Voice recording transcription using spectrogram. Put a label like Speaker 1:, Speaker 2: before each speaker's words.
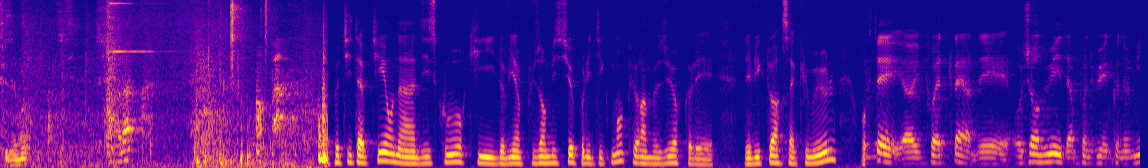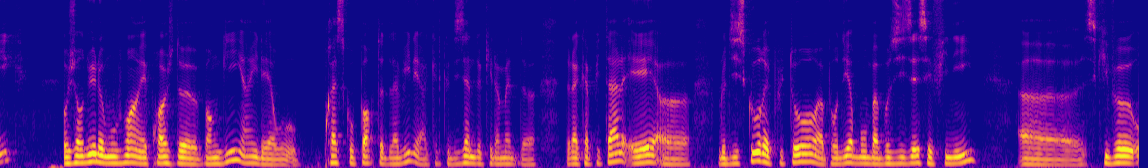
Speaker 1: Excusez-moi.
Speaker 2: Voilà. Petit à petit, on a un discours qui devient plus ambitieux politiquement au fur et à mesure que les, les victoires s'accumulent. Écoutez, euh, il faut être clair, aujourd'hui, d'un point de vue économique, aujourd'hui le mouvement est proche de Bangui, hein, il est au, presque aux portes de la ville, il est à quelques dizaines de kilomètres de, de la capitale, et euh, le discours est plutôt euh, pour dire, bon, bah, Bozizé, c'est fini, euh, ce qui veut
